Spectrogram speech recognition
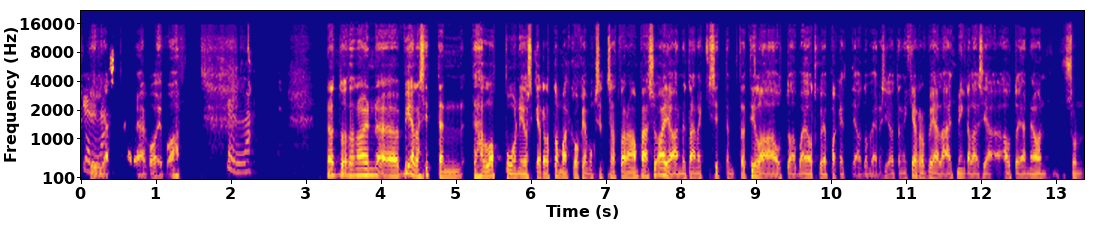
Kyllä. hiljasta reagoivaa. Kyllä. No tuota noin, vielä sitten tähän loppuun, jos kerrot omat kokemukset, sä oot varmaan päässyt ajaa nyt ainakin sitten tätä tila-autoa vai ootko jo pakettiautoversioita, niin kerro vielä, että minkälaisia autoja ne on sun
